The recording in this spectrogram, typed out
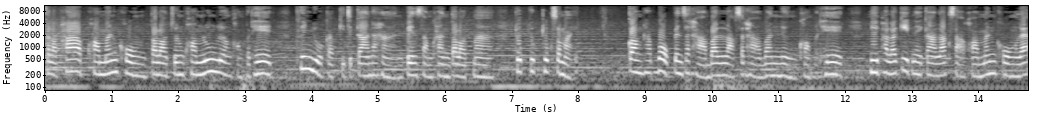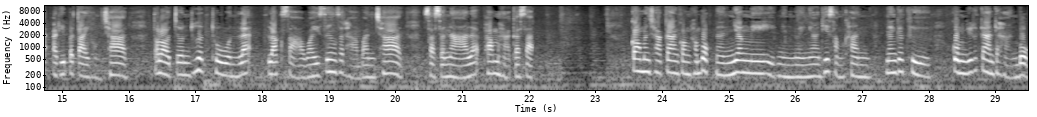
สรภาพ ความมั่นคง ตลอดจนความรุ่งเรืองของประเทศ ขึ้นอยู่กับกิจการทหารเป็นสำคัญตลอดมาทุกยุคทุกสมัย กองทัพบบกเป็นสถาบันหลักสถาบันหนึ่งของประเทศ มีภารกิจในการรักษาความมั่นคง และอธิปไตยของชาติ ตลอดจนเทิดทูนและรักษาไว้ซึ่งสถาบันชาติ ศาสนาและพระมหากษัตริย์ กองบัญชาการกองทัพบกนั้นยังมีอีกหนึ่งหน่วยงานที่สำคัญ นั่นก็คือกรมยุทธการทหารบก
